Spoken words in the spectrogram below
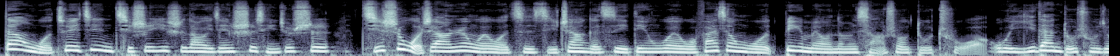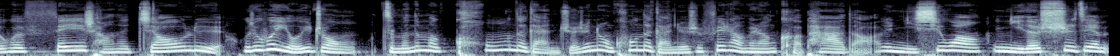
但我最近其实意识到一件事情，就是即使我这样认为我自己，这样给自己定位，我发现我并没有那么享受独处。我一旦独处，就会非常的焦虑，我就会有一种怎么那么空的感觉。就那种空的感觉是非常非常可怕的。就你希望你的世界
